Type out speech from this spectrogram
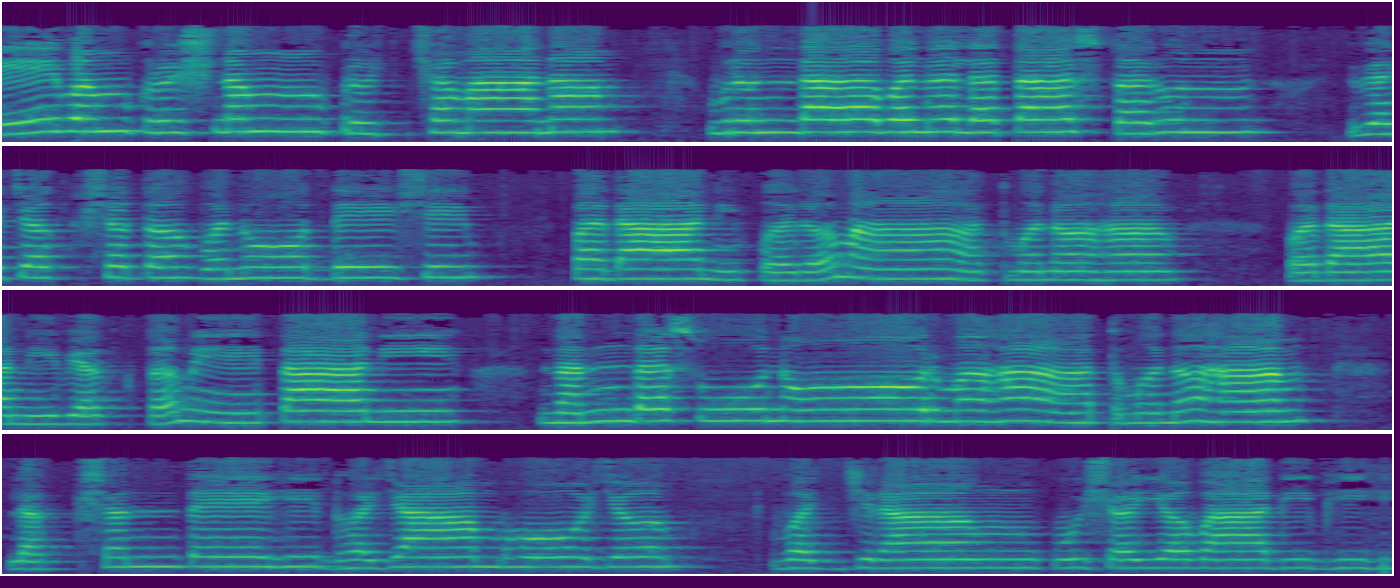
एवम् कृष्णम् पृच्छमानाम् वृन्दावनलतास्तरुन् व्यचक्षत वनोद्देशे पदानि परमात्मनः। पदानि व्यक्तमेतानि नन्दसूनोर्महात्मनः लक्षन्ते हि ध्वजाम्भोज वज्राङ्कुशयवादिभिः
